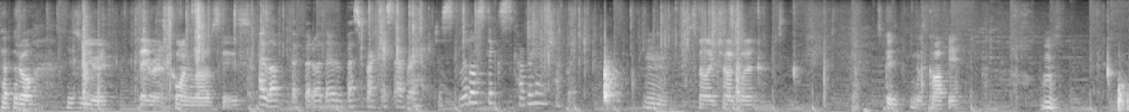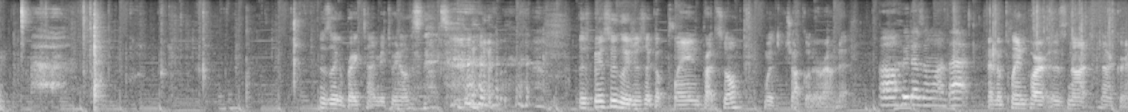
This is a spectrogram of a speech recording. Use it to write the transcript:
Pepero. These are your favorite. Koan loves these. I love pepero. They're the best breakfast ever. Just little sticks covered in chocolate. Mmm. Smell like chocolate. It's good with coffee. Mmm. There's like a break time between all the snacks. it's basically just like a plain pretzel with chocolate around it. Oh, who doesn't want that? And the plain part is not not great.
